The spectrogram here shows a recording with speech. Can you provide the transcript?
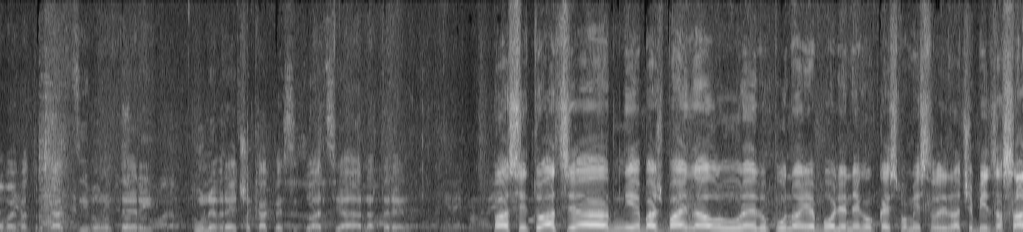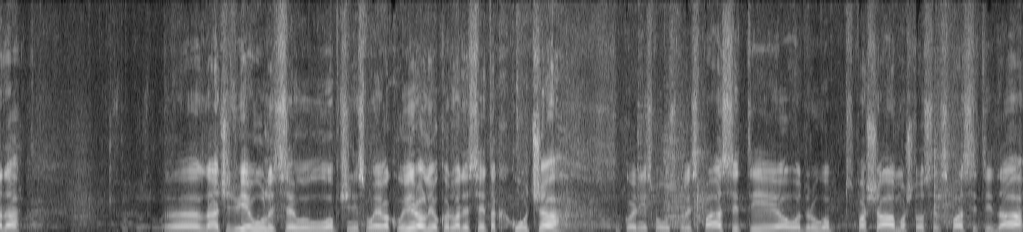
ovaj vatrogasci i volonteri pune vreće, kakva je situacija na terenu? Pa situacija nije baš bajna, ali u redu puno je bolje nego kaj smo mislili da će biti za sada. E, Znači dvije ulice u općini smo evakuirali, oko 20 kuća koje nismo uspjeli spasiti. Ovo drugo spašavamo što se spasiti da.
